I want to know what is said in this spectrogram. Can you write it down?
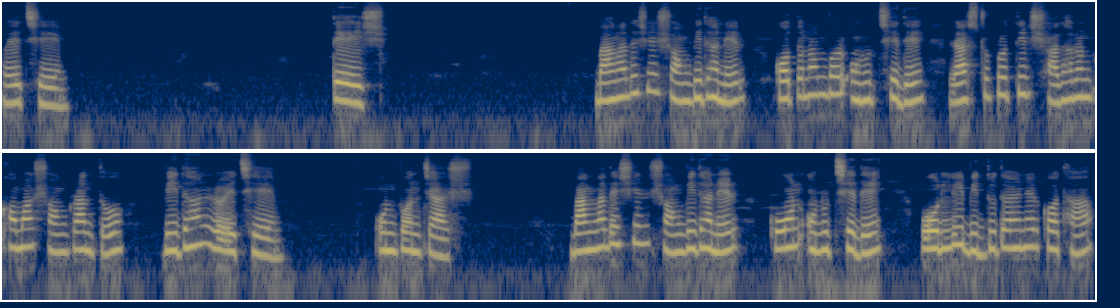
হয়েছে? তেইশ, বাংলাদেশের সংবিধানের কত নম্বর অনুচ্ছেদে রাষ্ট্রপতির সাধারণ ক্ষমা সংক্রান্ত বিধান রয়েছে উনপঞ্চাশ বাংলাদেশের সংবিধানের কোন অনুচ্ছেদে পল্লী বিদ্যুতায়নের কথা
